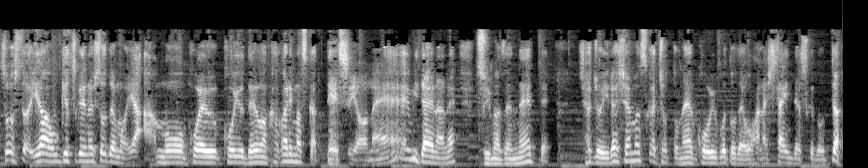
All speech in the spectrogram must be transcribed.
そうするといや受付の人でもいやもうこういうこういう電話かかりますか？ですよね。みたいなね。すいませんねって。社長いらっしゃいますか？ちょっとねこういうことでお話したいんですけど。じゃあ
